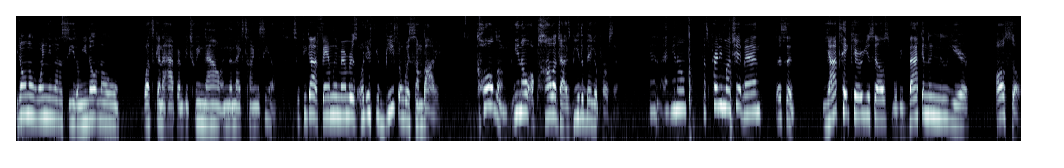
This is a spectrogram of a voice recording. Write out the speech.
You don't know when you're going to see them. You don't know what's going to happen between now and the next time you see them. So if you got family members or if you're beefing with somebody, call them, you know, apologize, be the bigger person. And, and you know, that's pretty much it, man. Listen, y'all take care of yourselves. We'll be back in the new year. Also,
